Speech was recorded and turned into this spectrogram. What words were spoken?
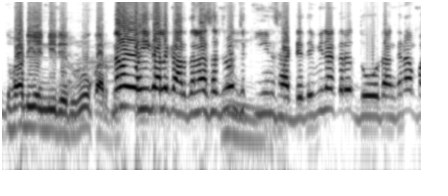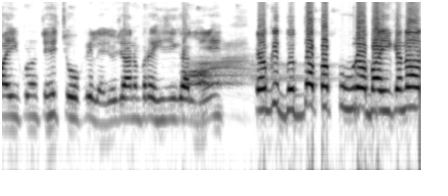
ਤੁਹਾਡੀ ਇੰਨੀ ਦੇ ਦੂ ਉਹ ਕਰ ਨਾ ਉਹੀ ਗੱਲ ਕਰ ਦੇਣਾ ਸੱਜਣੋ ਯਕੀਨ ਸਾਡੇ ਤੇ ਵੀ ਨਾ ਕਰੋ ਦੋ ਡੰਗ ਨਾ ਬਾਈ ਕੋਲੋਂ ਚਾਹੇ ਚੋਕੇ ਲੈ ਜਾਓ ਜਾਨਵਰ ਇਹੀ ਜੀ ਗੱਲ ਨਹੀਂ ਕਿਉਂਕਿ ਦੁੱਧ ਆਪਾਂ ਪੂਰਾ ਬਾਈ ਕਹਿੰਦਾ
